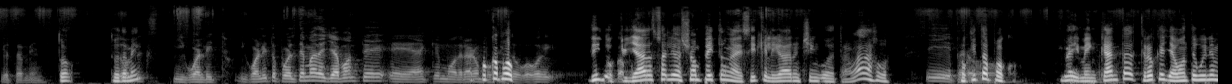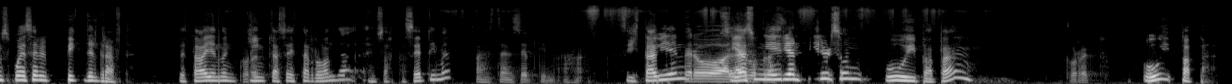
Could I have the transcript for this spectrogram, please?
Yo también. ¿Tú, tú también? Igualito, igualito. Por el tema de Yavonte eh, hay que moderar un Poco a poquito poco. hoy. Digo poco que ya salió Sean Payton a decir que le iba a dar un chingo de trabajo. Sí, pero- Poquito a poco. Güey, me encanta. Creo que Javonte Williams puede ser el pick del draft. Se estaba yendo en Correcto. quinta, sexta ronda, hasta séptima. Hasta en séptima, ajá. Si está bien, Pero si hace un plazo. Adrian Peterson, uy, papá. Correcto. Uy, papá.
